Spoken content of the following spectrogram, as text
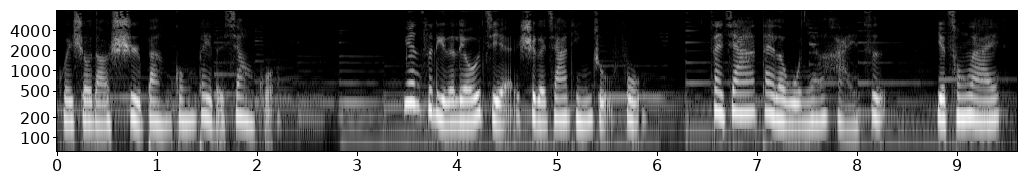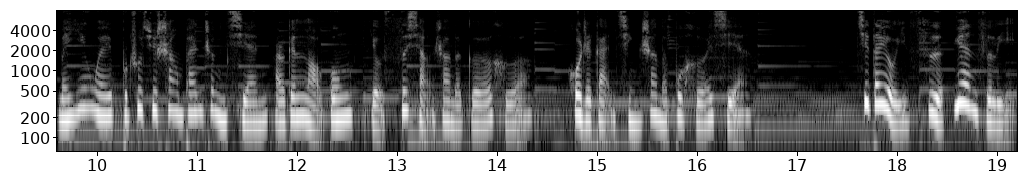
会收到事半功倍的效果。院子里的刘姐是个家庭主妇，在家带了五年孩子。也从来没因为不出去上班挣钱而跟老公有思想上的隔阂，或者感情上的不和谐。记得有一次院子里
